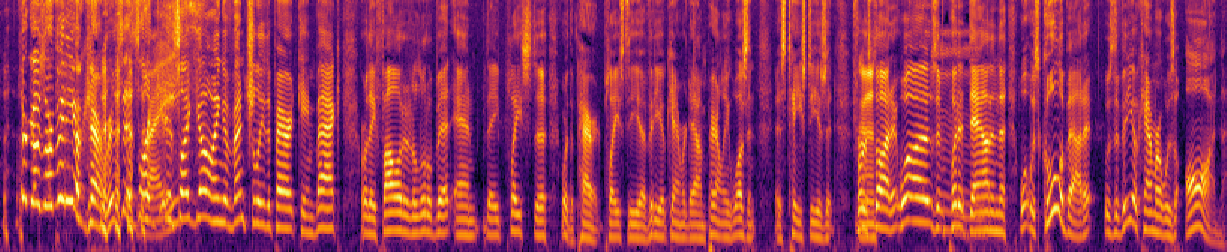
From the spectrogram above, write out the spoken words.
"There goes our video camera." It's, it's like it's like going. Eventually, the parrot came back, or they followed it a little bit, and they placed the, or the parrot placed the uh, video camera down. Apparently, it wasn't as tasty as it first Yeah. thought it was, and put it down. And the, what was cool about it was the video camera was on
